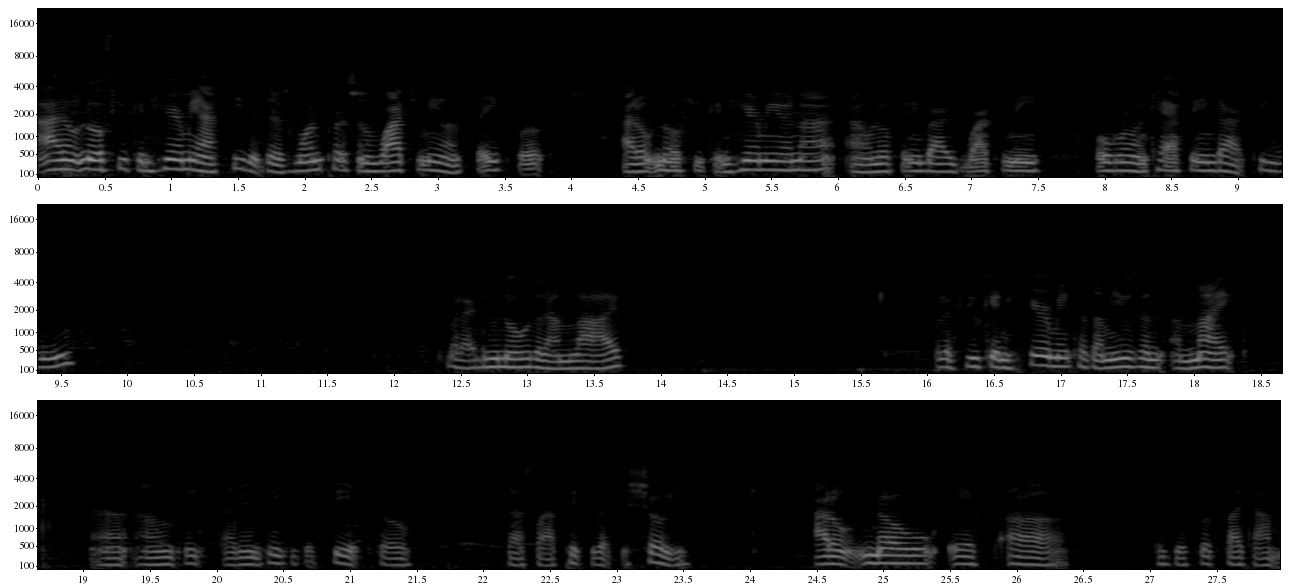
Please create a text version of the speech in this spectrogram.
I don't know if you can hear me. I see that there's one person watching me on Facebook. I don't know if you can hear me or not. I don't know if anybody's watching me over on caffeine.tv. But I do know that I'm live. But if you can hear me, because I'm using a mic, uh, I don't think I didn't think you could see it, so that's why I picked it up to show you. I don't know if uh, it just looks like I'm,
